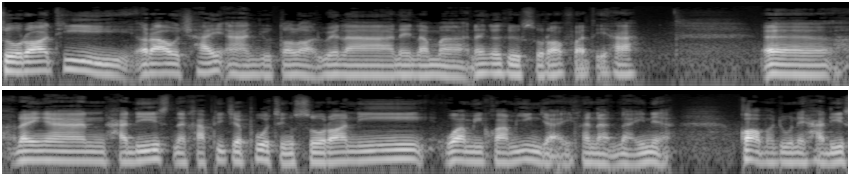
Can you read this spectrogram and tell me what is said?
สุรที่เราใช้อ่านอยู่ตลอดเวลาในละหมาดนั่นก็คือสุรฟาติฮะรายงานฮะดีสนะครับที่จะพูดถึงสุรอนี้ว่ามีความยิ่งใหญ่ขนาดไหนเนี่ยก็มาดูในฮะดีส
